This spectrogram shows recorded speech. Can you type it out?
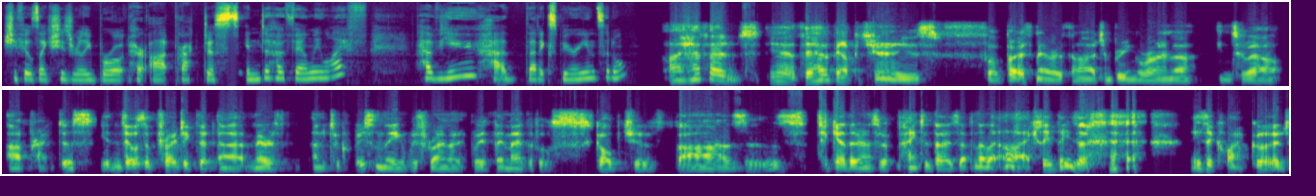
she feels like she's really brought her art practice into her family life. Have you had that experience at all? I have had, yeah, there have been opportunities for both Meredith and I to bring Roma into our art practice. There was a project that uh, Meredith undertook recently with Roma where they made little sculpture vases together and sort of painted those up. And they're like, oh, actually, these are these are quite good.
